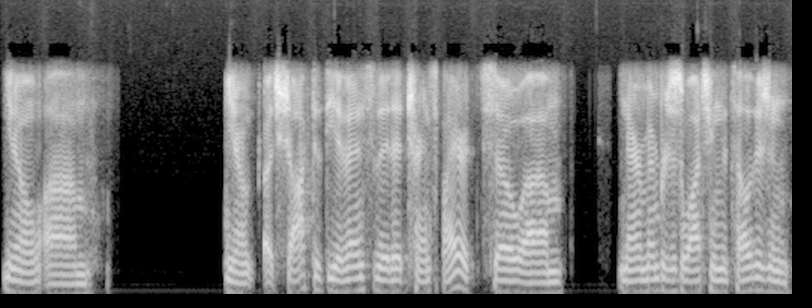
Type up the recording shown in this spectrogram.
you know, um, you know, uh, shocked at the events that had transpired. So, um, and I remember just watching the television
